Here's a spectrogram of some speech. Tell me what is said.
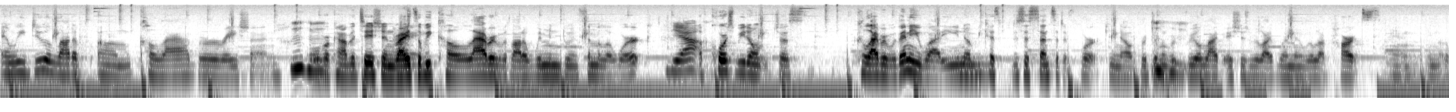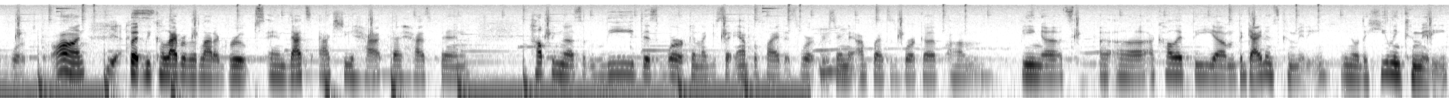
and we do a lot of um, collaboration over competition, right? So we collaborate with a lot of women doing similar work. Yeah. Of course, we don't just collaborate with anybody, you know, because this is sensitive work. You know, we're dealing with real life issues, real life women, real life hearts, and you know the work to go on. Yes. But we collaborate with a lot of groups, and that's actually ha- that has been helping us lead this work, and like you said, amplify this work. You're saying that amplify this work of um, being a, a, a, I call it the um, the guidance committee, you know, the healing committee,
